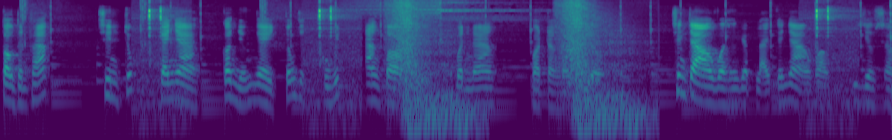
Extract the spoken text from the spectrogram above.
Toàn Thịnh Phát xin chúc cả nhà có những ngày chống dịch Covid an toàn, bình an và tràn đầy năng lượng. Xin chào và hẹn gặp lại cả nhà vào video sau.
